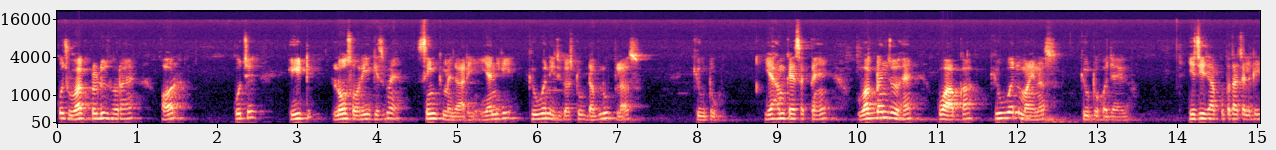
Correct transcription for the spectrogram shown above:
कुछ वर्क प्रोड्यूस हो रहा है, और कुछ हीट लॉस हो रही है किसमें? सिंक में जा रही है। यानी कि Q one equals to W plus Q two यह हम कह सकते हैं वर्क डन जो है, वो आपका Q one minus Q two हो जाएगा। ये चीज़ आपको पता चल गई।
